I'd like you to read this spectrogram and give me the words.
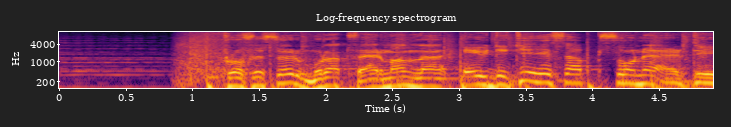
Profesör Murat Ferman'la evdeki hesap sona erdi.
